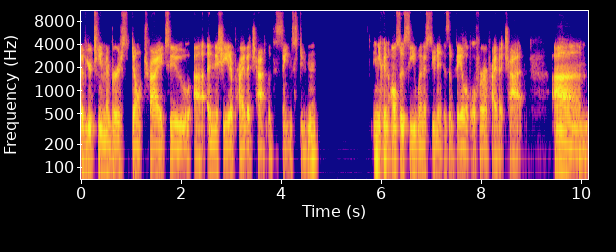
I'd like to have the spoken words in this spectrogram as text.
of your team members don't try to uh, initiate a private chat with the same student. And you can also see when a student is available for a private chat, um,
